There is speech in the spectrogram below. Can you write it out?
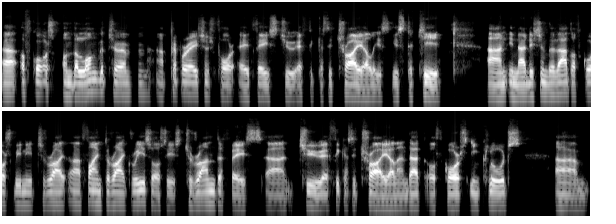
Uh, of course, on the longer term, uh, preparations for a phase two efficacy trial is, is the key. And in addition to that, of course, we need to uh, find the right resources to run the phase uh, two efficacy trial. And that, of course, includes um,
